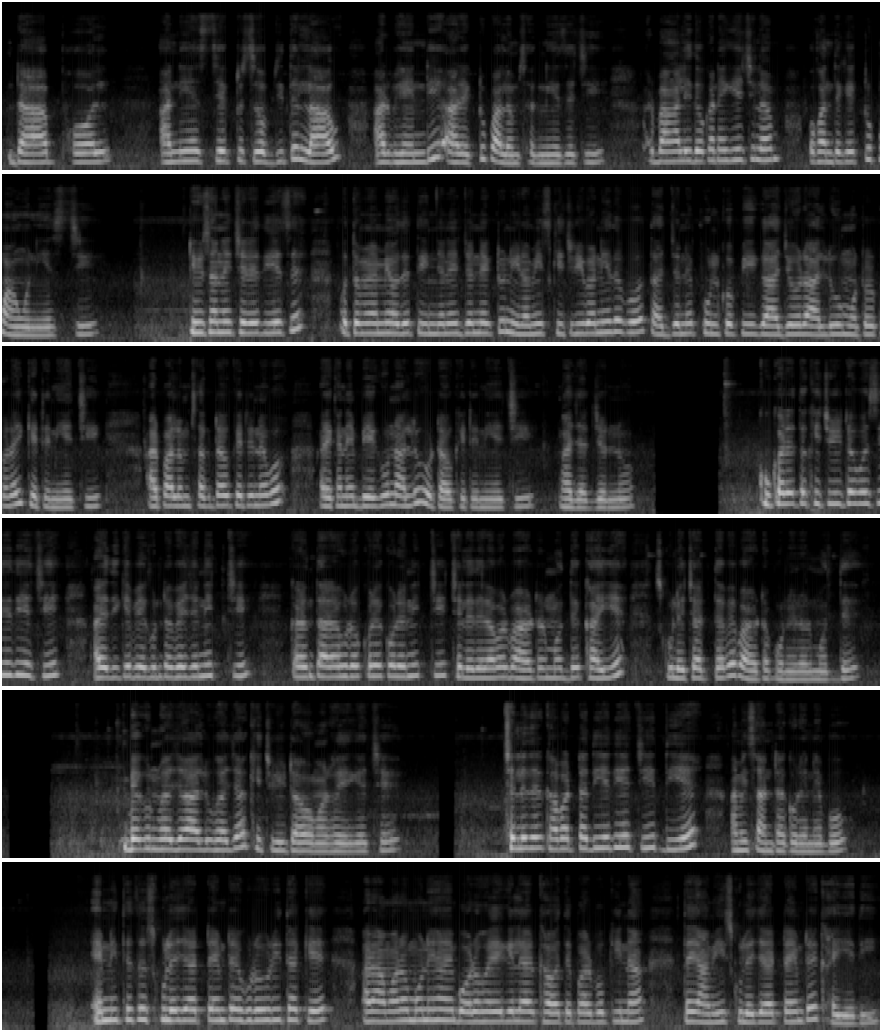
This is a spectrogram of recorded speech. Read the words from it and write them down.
ডাব, ফল, আর নিয়ে এসেছি একটু সবজিতে লাউ আর ভেন্ডি আর একটু পালং শাক নিয়ে এসেছি। আর বাঙালি দোকানে গিয়েছিলাম, ওখান থেকে একটু পাউও নিয়ে এসেছি। টিউশনে ছেড়ে দিয়েছে, প্রথমে আমি ওদের তিনজনের জন্য একটু নিরামিষ খিচুড়ি বানিয়ে দেবো, তার জন্য ফুলকপি, গাজর, আলু, মটর কড়াই কেটে নিয়েছি। আর পালং শাকটাও কেটে নেব। আর এখানে বেগুন, আলু ওটাও কেটে নিয়েছি ভাজার জন্য। কুকারে তো খিচুড়িটা বসিয়ে দিয়েছি আর এদিকে বেগুনটা ভেজে নিচ্ছি। কারণ তাড়াহুড়ো করে করে নিচ্ছি। ছেলেদের আবার বারোটার মধ্যে খাইয়ে স্কুলে ছাড়তে হবে বারোটা পনেরোর মধ্যে। বেগুন ভাজা, আলু ভাজা, খিচুড়িটাও আমার হয়ে গেছে। ছেলেদের খাবারটা দিয়ে দিয়েছি। দিয়ে আমি স্নানটা করে নেব। এমনিতে তো স্কুলে যাওয়ার টাইমটা হুড়োহুড়ি থাকে, আর আমারও মনে হয় বড় হয়ে গেলে আর খাওয়াতে পারব কি না, তাই আমি স্কুলে যাওয়ার টাইমটায় খাইয়ে দিই।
